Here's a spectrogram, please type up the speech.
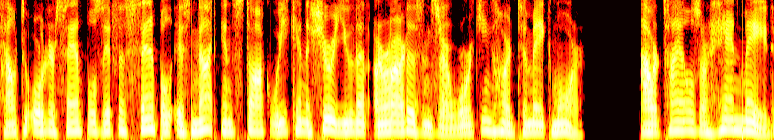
How to order samples If a sample is not in stock we can assure you that our artisans are working hard to make more. Our tiles are handmade,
